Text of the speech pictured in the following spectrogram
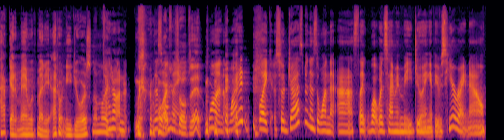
I've got a man with money. I don't need yours. And I'm like, I don't. Under- Why are you thing. so upset? One, why did like so Jasmine is the one that asked like what would Simon be doing if he was here right now?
